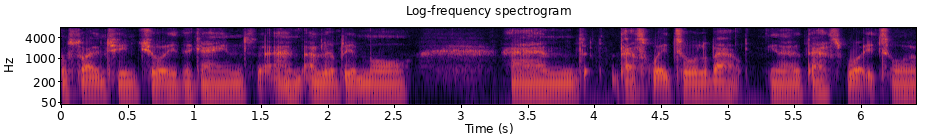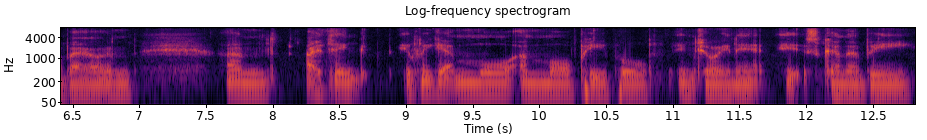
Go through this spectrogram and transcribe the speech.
I'm starting to enjoy the games and a little bit more, and that's what it's all about. You know, that's what it's all about, and and I think if we get more and more people enjoying it, it's going to be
